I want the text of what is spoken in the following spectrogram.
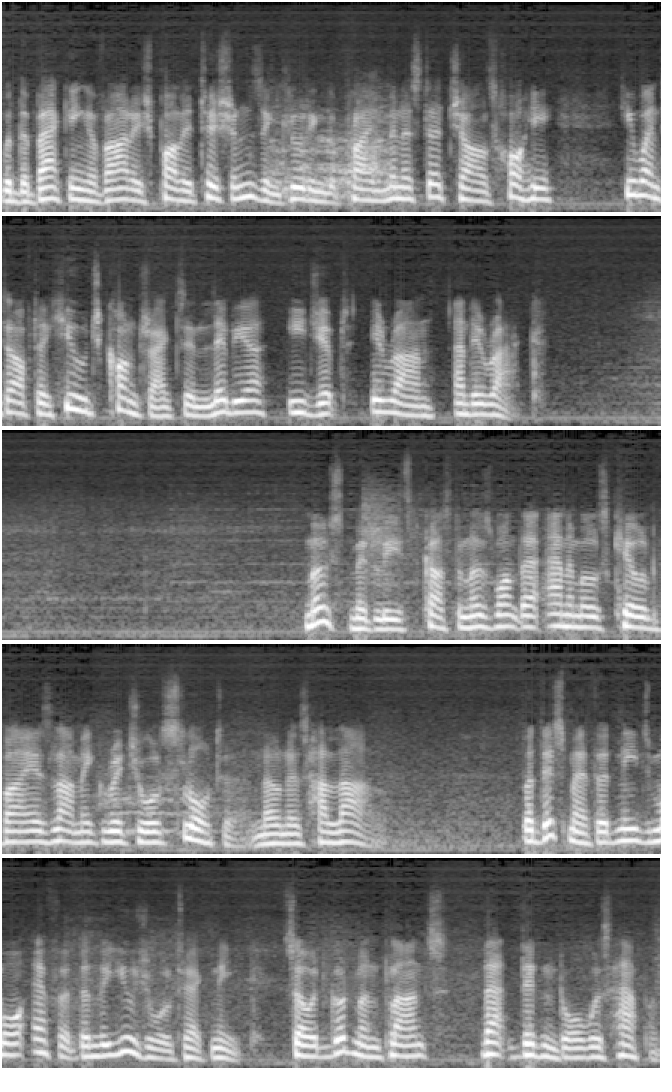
With the backing of Irish politicians, including the Prime Minister, Charles Haughey, he went after huge contracts in Libya, Egypt, Iran and Iraq. Most Middle East customers want their animals killed by Islamic ritual slaughter, known as halal. But this method needs more effort than the usual technique, so at Goodman plants, that didn't always happen.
